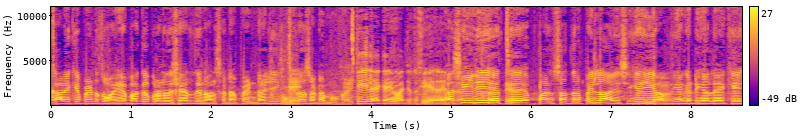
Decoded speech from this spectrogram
ਕਾਲੇ ਕੇ ਪਿੰਡ ਤੋਂ ਆਏ ਆ ਬਾਗਾ ਪੁਰਾਣਾ ਸ਼ਹਿਰ ਦੇ ਨਾਲ ਸਾਡਾ ਪਿੰਡ ਆ ਜੀ ਜਿਹੜਾ ਸਾਡਾ ਮੋਗਾ ਜੀ। ਕੀ ਲੈ ਕੇ ਆਏ ਹੋ ਅੱਜ ਤੁਸੀਂ? ਅਸੀਂ ਜੀ ਇੱਥੇ 5-7 ਦਿਨ ਪਹਿਲਾਂ ਆਏ ਸੀਗੇ ਜੀ ਆਪਦੀਆਂ ਗੱਡੀਆਂ ਲੈ ਕੇ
